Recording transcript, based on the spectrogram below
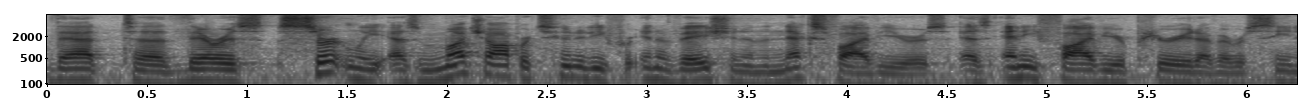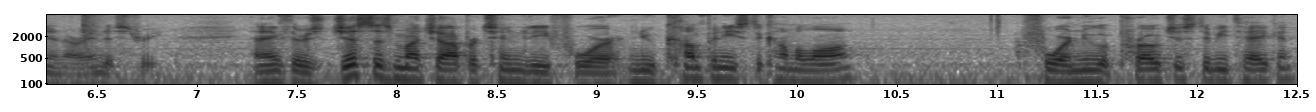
that uh, there is certainly as much opportunity for innovation in the next five years as any five-year period I've ever seen in our industry. And I think there's just as much opportunity for new companies to come along, for new approaches to be taken,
